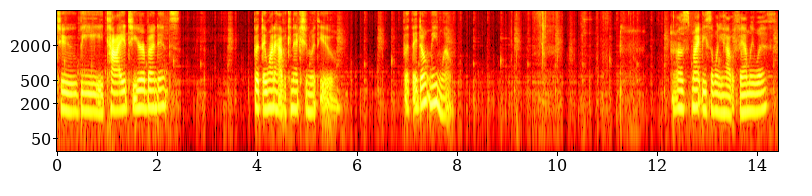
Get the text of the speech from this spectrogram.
to be tied to your abundance, but they want to have a connection with you. But they don't mean well. This might be someone you have a family with,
